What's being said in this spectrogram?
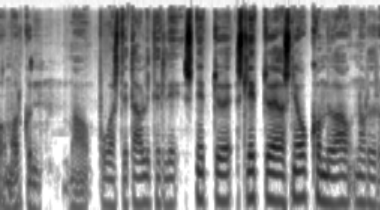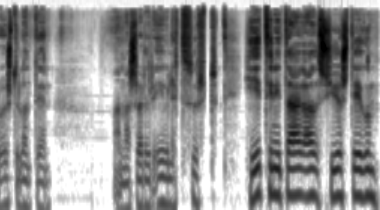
Og morgun má búast við dálítilli slittu eða snjókomu á norður og austurlandi en annars verður yfirleitt þurft. Hítinn í dag að sjöstegum,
